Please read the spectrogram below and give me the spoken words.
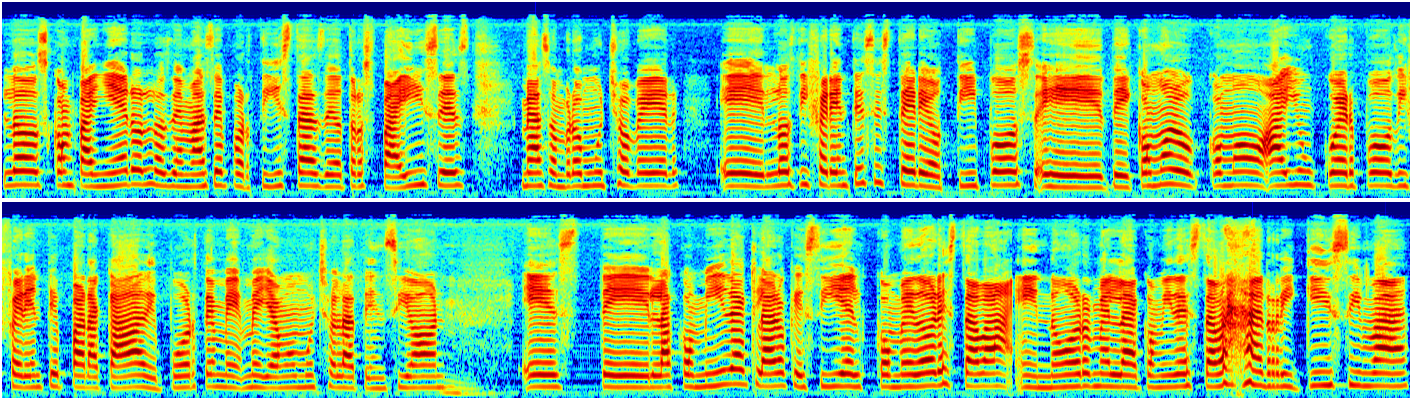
los compañeros, los demás deportistas de otros países, me asombró mucho ver eh, los diferentes estereotipos eh, de cómo, cómo hay un cuerpo diferente para cada deporte, me, me llamó mucho la atención. Mm. Este, la comida, claro que sí, el comedor estaba enorme, la comida estaba riquísima,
